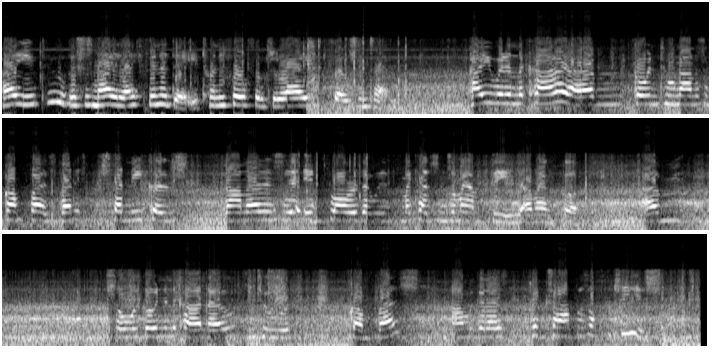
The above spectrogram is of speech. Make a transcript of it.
Hi YouTube, this is my life in a day, 24th of July 2010. Hi, we're in the car, um, going to Nana's and Grandpa's, but it's funny because Nana is in Florida with my cousins and my auntie, and my uncle. Um, so we're going in the car now to Grandpa's, and we're going to pick some apples off the trees.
